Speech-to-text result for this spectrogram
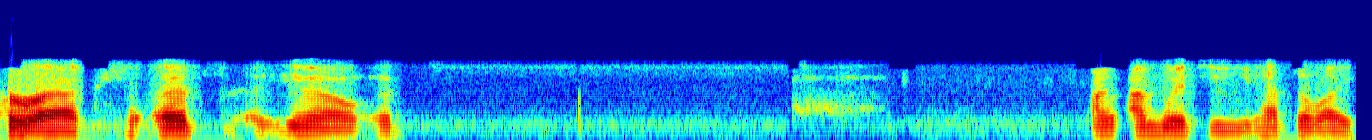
Correct. It's you know it's. I, I'm with you. You have to like.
